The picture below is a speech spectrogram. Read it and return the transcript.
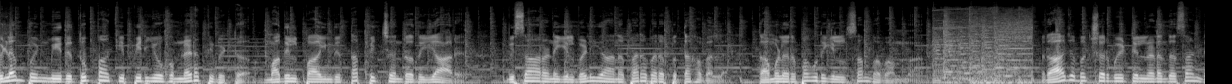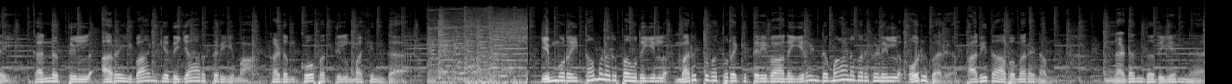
இளம்பெண் மீது துப்பாக்கி பிரயோகம் நடத்திவிட்டு மதில் பாய்ந்து தப்பிச் சென்றது யார்? விசாரணையில் வெளியான பரபரப்பு தகவல் தமிழர் பகுதியில் சம்பவம். ராஜபக்சர் வீட்டில் நடந்த சண்டை கன்னத்தில் அறை வாங்கியது யார் தெரியுமா? கடும் கோபத்தில் மகிந்த இம்முறை தமிழர் பகுதியில் மருத்துவத்துறைக்கு தெரிவான இரண்டு மாணவர்களில் ஒருவர் பரிதாப மரணம். நடந்தது என்ன?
